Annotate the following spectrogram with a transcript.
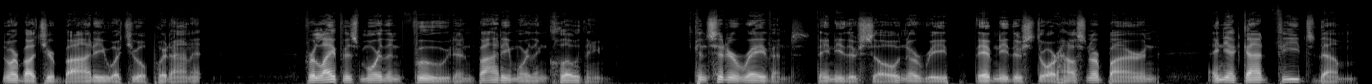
nor about your body, what you will put on it. For life is more than food, and body more than clothing. Consider ravens. They neither sow nor reap, they have neither storehouse nor barn, and yet God feeds them.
